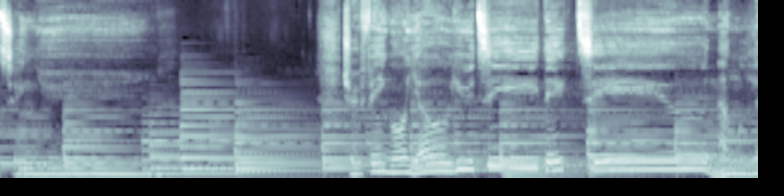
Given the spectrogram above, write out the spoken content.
情缘。除非我有预知的超能力，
